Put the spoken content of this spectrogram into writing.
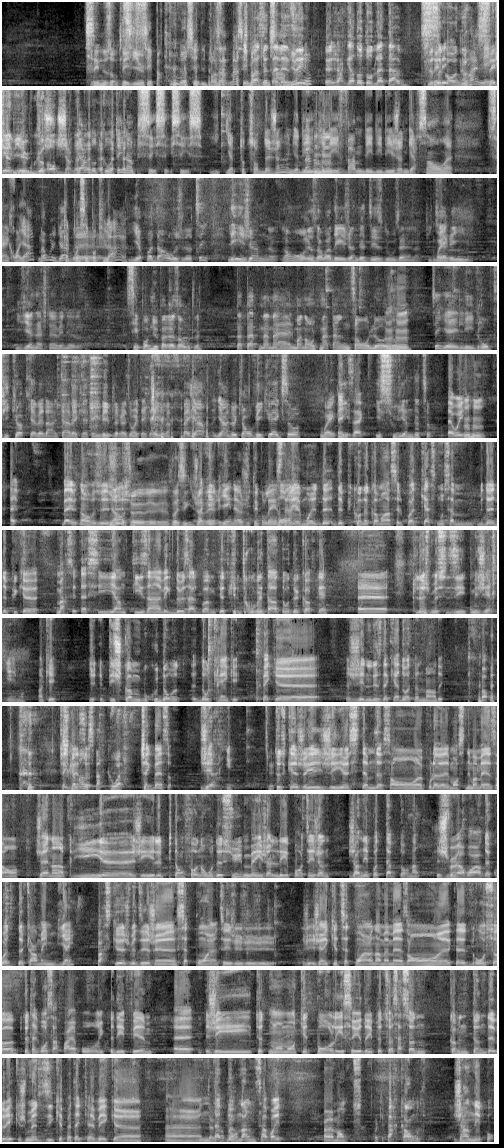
C'est nous autres les vieux. C'est partout, là. C'est- Présentement, c'est Je moi qui me sens vieux, là. euh, Je regarde autour de la table. C'est C'est ça les- qu'on a. Ouais, c'est les vieux. bougons. Je, je regarde de l'autre côté, non, puis c'est, c'est, c'est- c'est- il y a toutes sortes de gens. Il y a des, il y a des femmes, des, des, des jeunes garçons. euh, c'est incroyable. Non, oui, regarde, quel point c'est euh, populaire. Il n'y a pas d'âge. Là. Tu sais, Les jeunes, là, là, on risque d'avoir des jeunes de 10-12 ans, là, puis qui Ouais. arrivent, ils viennent acheter un vinyle. C'est pas venu par eux autres. Là. Papa, maman, mon oncle, ma tante sont là. là. Mm-hmm. Tu sais, il y a les gros pick-up qu'il y avait dans le temps avec la TV et la radio intégrée. Là. ben, regarde, il y en a qui ont vécu avec ça. Ouais. Puis Exact. Ils se souviennent de ça. Ben oui. Eh, Ben non, je, je- Non, je, euh, vas-y, j'avais Ok. rien à ajouter pour Pour l'instant. vrai, moi, de- depuis qu'on a commencé le podcast, moi, ça me, de- depuis que Mars est assis en me teasant avec deux albums que qu'il a trouvé tantôt, deux coffrets, euh, puis là, je me suis dit, mais j'ai rien, moi, OK? Puis je suis comme beaucoup d'autres d'autres crinqués. Fait que euh, j'ai une liste de cadeaux à te demander. Bon. Commences ça. par quoi? Check bien ça. J'ai rien. Tout ce que j'ai, j'ai un système de son euh, pour le- mon cinéma maison. J'ai un ampli, euh, j'ai le piton phono dessus, mais je l'ai pas. Tu sais, j'en- j'en ai pas de table tournante. Je veux avoir de quoi de quand même bien, parce que je veux dire, j'ai un 7 points. Tu sais, j'ai- un kit 7.1 dans ma maison, euh, avec le gros sub, toute la grosse affaire pour écouter des films. Euh, j'ai tout mon, mon kit pour les CD, tout ça, ça sonne comme une tonne de briques. Je me dis que peut-être qu'avec euh, euh, une table tournante? ça va être un monstre. Par contre, j'en ai pas.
